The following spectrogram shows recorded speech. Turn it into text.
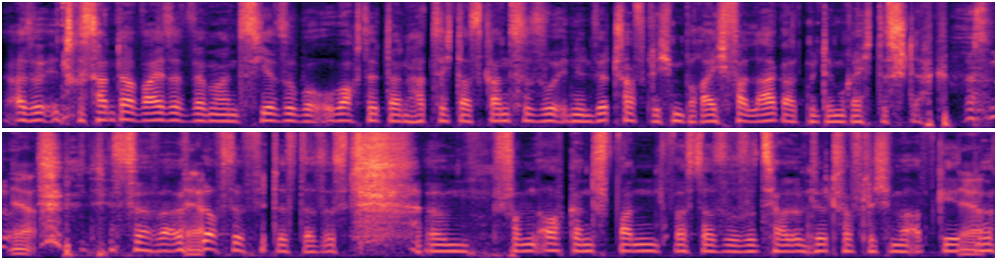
Also interessanterweise, wenn man es hier so beobachtet, dann hat sich das Ganze so in den wirtschaftlichen Bereich verlagert mit dem Recht des Stärkeren. Ja. Das Survival ja. of the Fittest. Das ist ähm, schon auch ganz spannend, was da so sozial und wirtschaftlich immer abgeht. Ja, ne?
